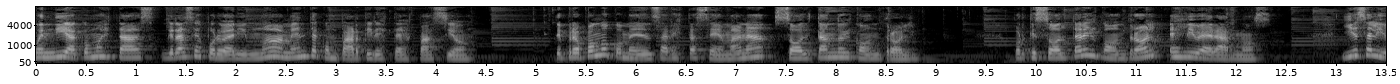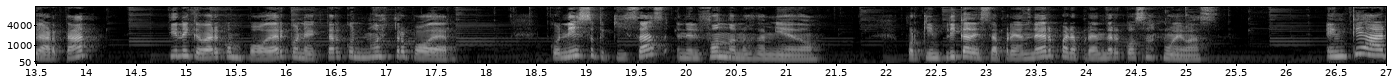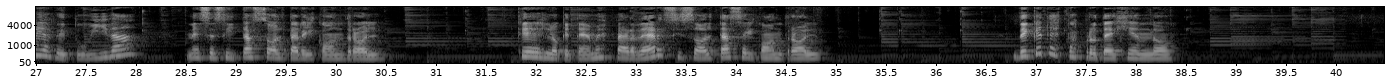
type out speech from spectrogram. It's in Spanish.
Buen día, ¿cómo estás? Gracias por venir nuevamente a compartir este espacio. Te propongo comenzar esta semana soltando el control, porque soltar el control es liberarnos. Y esa libertad tiene que ver con poder conectar con nuestro poder, con eso que quizás en el fondo nos da miedo, porque implica desaprender para aprender cosas nuevas. ¿En qué áreas de tu vida necesitas soltar el control? ¿Qué es lo que temes perder si soltas el control? ¿De qué te estás protegiendo?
